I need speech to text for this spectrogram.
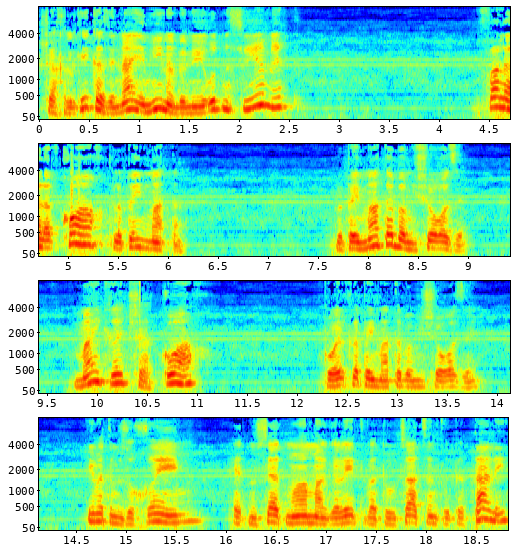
כשהחלקיק הזה נע ימינה במהירות מסוימת, יפעל עליו כוח כלפי מטה. כלפי מטה במישור הזה. מה יקרה כשהכוח פועל כלפי מטה במישור הזה? אם אתם זוכרים, את נושא התנועה המעגלית והתאוצה הצנטריפטלית,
